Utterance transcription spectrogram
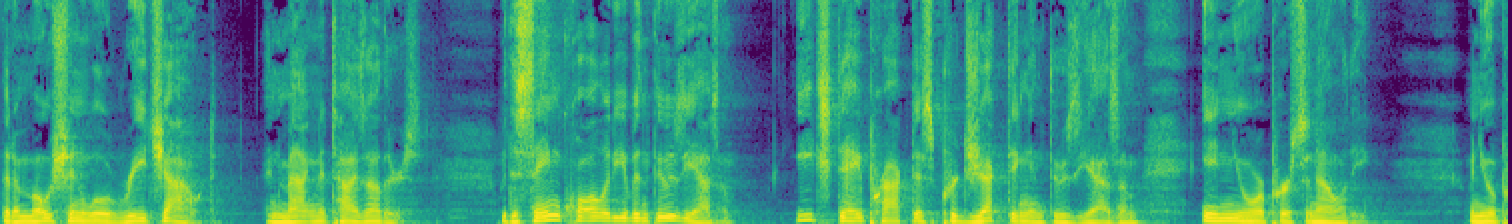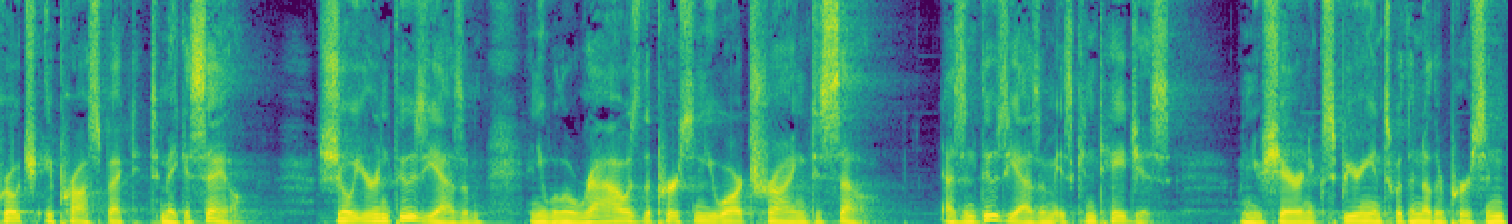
that emotion will reach out and magnetize others. With the same quality of enthusiasm, Each day practice projecting enthusiasm in your personality. When you approach a prospect to make a sale, show your enthusiasm and you will arouse the person you are trying to sell. As enthusiasm is contagious. When you share an experience with another person,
